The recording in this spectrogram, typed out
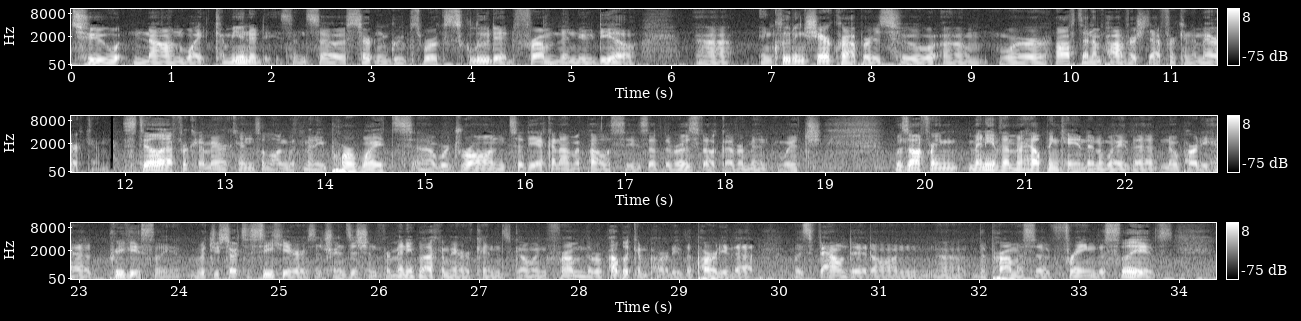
to non white communities. And so certain groups were excluded from the New Deal, uh, including sharecroppers who um, were often impoverished African American. Still, African Americans, along with many poor whites, uh, were drawn to the economic policies of the Roosevelt government, which was offering many of them a helping hand in a way that no party had previously. What you start to see here is a transition for many black Americans going from the Republican Party, the party that was founded on uh, the promise of freeing the slaves,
